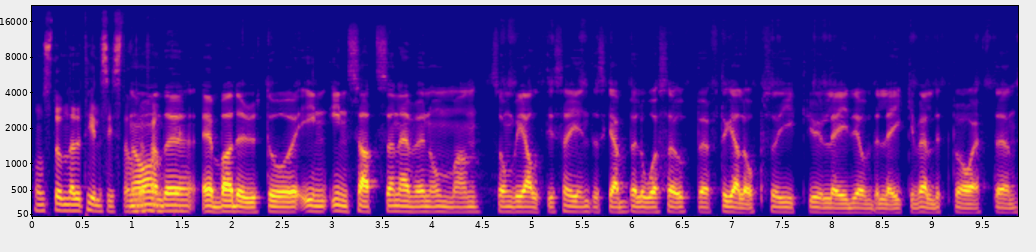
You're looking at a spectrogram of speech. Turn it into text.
hon stumnade till sista 150. Ja, det ebbade ut och in, insatsen, även om man som vi alltid säger inte ska blåsa upp efter galopp, så gick ju Lady of the Lake väldigt bra efter en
